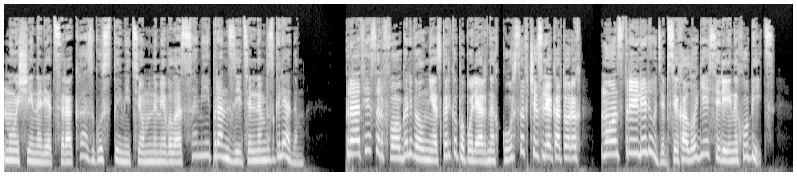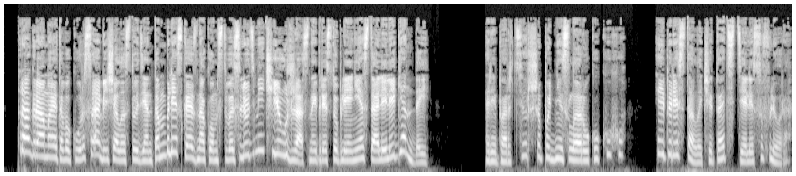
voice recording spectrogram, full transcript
Мужчина лет сорока с густыми темными волосами и пронзительным взглядом. Профессор Фоголь вел несколько популярных курсов, в числе которых «Монстры или люди. Психология серийных убийц». Программа этого курса обещала студентам близкое знакомство с людьми, чьи ужасные преступления стали легендой. Репортерша поднесла руку к уху и перестала читать телесуфлера.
